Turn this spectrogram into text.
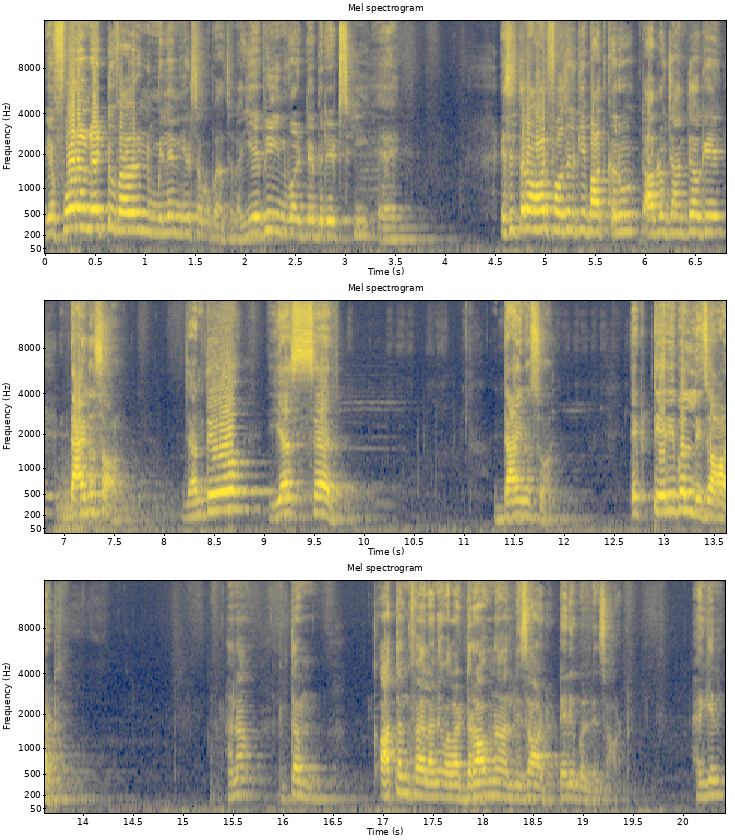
ये 400 टू 500 मिलियन ईयर्स को पता चला। ये भी इन्वर्टेब्रेट्स ही है। इसी तरह और फॉजिल की बात करूँ तो आप लोग जानते होंगे डायनासोर जानते हो? यस सर डायनासोर एक टेरिबल लिजार्ड है ना? एकदम आतंक फैलाने वाला, डरावना लिजार्ड टेरिबल लिजार्ड है कि नहीं?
